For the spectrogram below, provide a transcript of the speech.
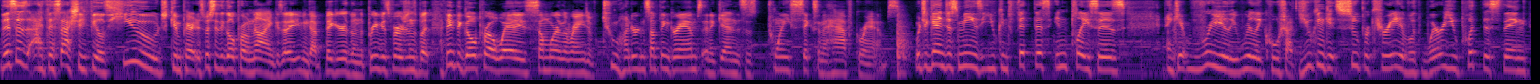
This is this actually feels huge compared, especially the GoPro 9, because it even got bigger than the previous versions, but I think the GoPro weighs somewhere in the range of 200 and something grams, and again, this is 26 and a half grams, which again just means that you can fit this in places and get really, really cool shots. You can get super creative with where you put this thing,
